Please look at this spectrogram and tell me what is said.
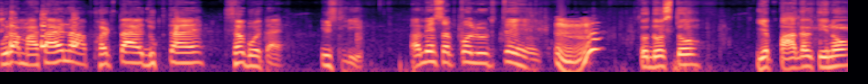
पूरा माथा है ना फटता है दुखता है सब होता है। इसलिए। हमें सबको लूटते हैं। तो दोस्तों ये पागल तीनों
